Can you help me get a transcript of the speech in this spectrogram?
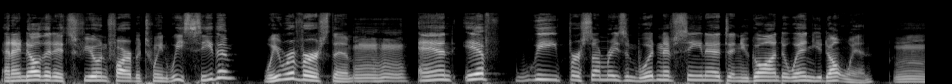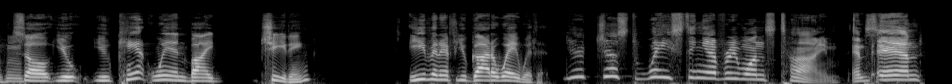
And I know that it's few and far between. We see them, we reverse them, Mm-hmm. and if we for some reason wouldn't have seen it and you go on to win, you don't win. Mhm. So you you can't win by cheating, even if you got away with it. You're just wasting everyone's time and and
